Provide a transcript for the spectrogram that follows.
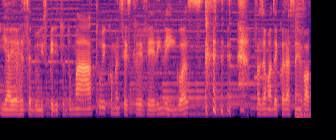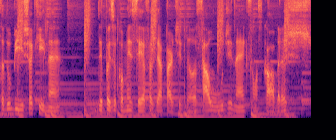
E aí eu recebi um espírito do mato e comecei a escrever em línguas, fazer uma decoração em volta do bicho aqui, né? Depois eu comecei a fazer a parte da saúde, né, que são as cobras.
